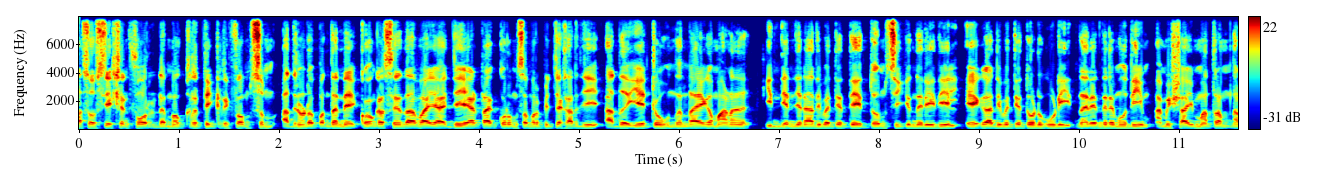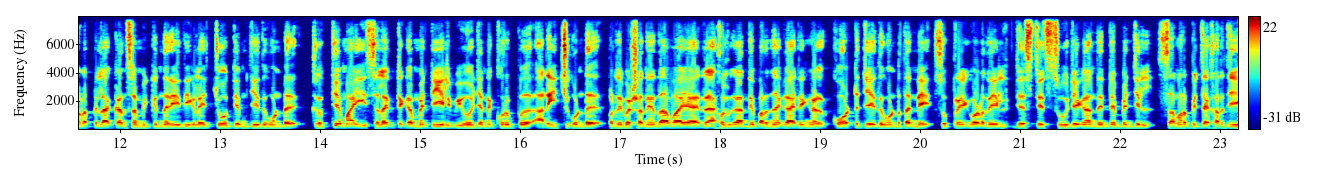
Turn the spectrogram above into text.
അസോസിയേഷൻ ഫോർ ഡെമോക്രാറ്റിക് റിഫോംസും അതിനോടൊപ്പം തന്നെ കോൺഗ്രസ് നേതാവായ ജയ ഠാക്കൂറും സമർപ്പിച്ച ഹർജി അത് ഏറ്റവും നിർണായകമാണ്. ഇന്ത്യൻ ജനാധിപത്യത്തെ ധ്വംസിക്കുന്ന രീതിയിൽ ഏകാധിപത്യത്തോടുകൂടി നരേന്ദ്രമോദിയും അമിത്ഷായും മാത്രം നടപ്പിലാക്കാൻ ശ്രമിക്കുന്ന രീതികളെ ചോദ്യം ചെയ്തുകൊണ്ട് കൃത്യമായി സെലക്ട് കമ്മിറ്റിയിൽ വിയോജനക്കുറിപ്പ് അറിയിച്ചുകൊണ്ട് പ്രതിപക്ഷ നേതാവായ രാഹുൽ ഗാന്ധി പറഞ്ഞ കാര്യങ്ങൾ കോട്ട് ചെയ്തുകൊണ്ട് തന്നെ സുപ്രീം കോടതിയിൽ ജസ്റ്റിസ് സൂര്യകാന്തിന്റെ ബെഞ്ചിൽ സമർപ്പിച്ച ഹർജി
